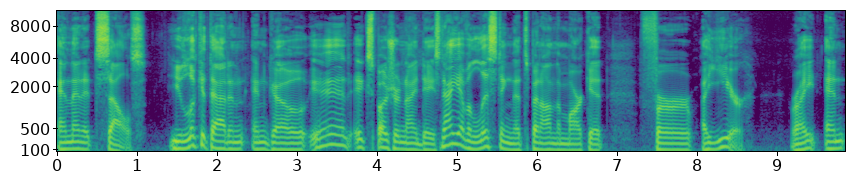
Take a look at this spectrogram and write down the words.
and then it sells. You look at that and, and go, eh, exposure nine days. Now you have a listing that's been on the market for a year, right? And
